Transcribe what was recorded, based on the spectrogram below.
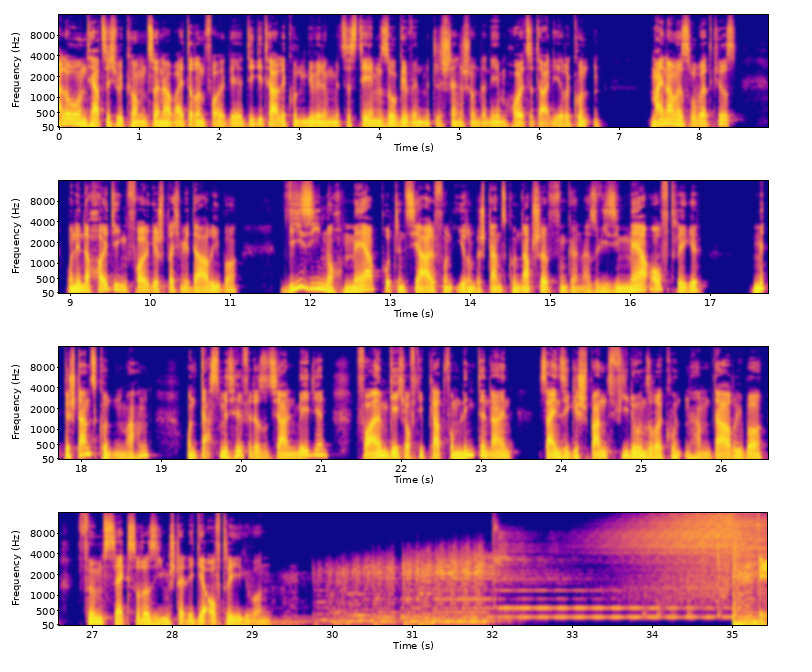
Hallo und herzlich willkommen zu einer weiteren Folge Digitale Kundengewinnung mit System. So gewinnen mittelständische Unternehmen heutzutage ihre Kunden. Mein Name ist Robert Kirs und in der heutigen Folge sprechen wir darüber, wie Sie noch mehr Potenzial von Ihren Bestandskunden abschöpfen können. Also wie Sie mehr Aufträge mit Bestandskunden machen und das mit Hilfe der sozialen Medien. Vor allem gehe ich auf die Plattform LinkedIn ein. Seien Sie gespannt, viele unserer Kunden haben darüber fünf, sechs oder siebenstellige Aufträge gewonnen.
